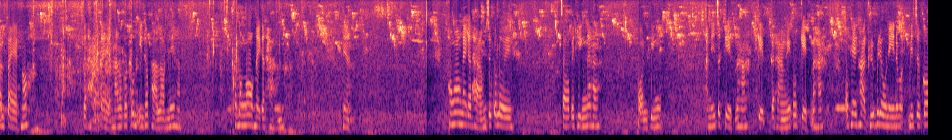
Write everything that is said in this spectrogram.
มันแตกเนาะกระถางแตกนะคะแล้วก็ต้นอินทผลัมเนี่ยค่ะ เขามางอกในกระถาง เนี่ยเขางอกในกระถางมิจก็เลยจะเอาไปทิ้งนะคะ ถอนทิ้ง อันนี้จะเก็บนะคะ เก็บกระถางนี้ก็เก็บนะคะ โอเคค่ะ คลิปวิดีโอนี้นะมิจก็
